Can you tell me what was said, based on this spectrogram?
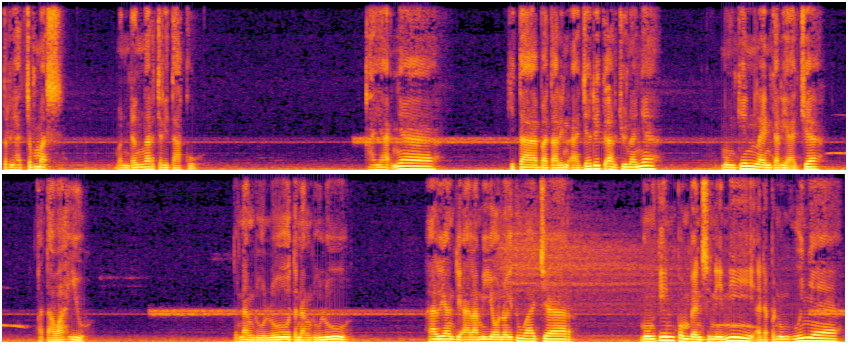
terlihat cemas mendengar ceritaku. Kayaknya kita batalin aja deh ke Arjunanya. Mungkin lain kali aja, kata Wahyu. Tenang dulu, tenang dulu. Hal yang dialami Yono itu wajar. Mungkin pom bensin ini ada penunggunya.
